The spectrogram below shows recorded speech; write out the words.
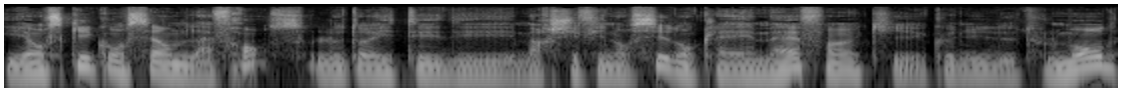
Et en ce qui concerne la France, l'autorité des marchés financiers, donc l'AMF, hein, qui est connue de tout le monde,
